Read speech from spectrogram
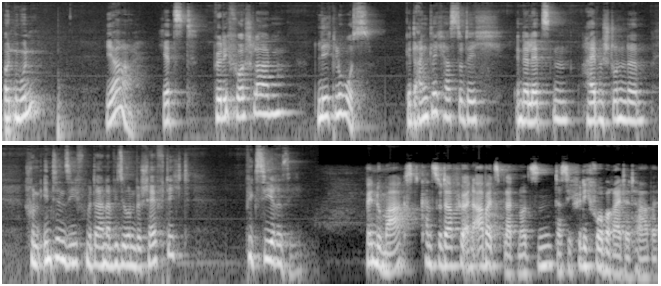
Und nun, ja, jetzt würde ich vorschlagen, leg los. Gedanklich hast du dich in der letzten halben Stunde schon intensiv mit deiner Vision beschäftigt. Fixiere sie. Wenn du magst, kannst du dafür ein Arbeitsblatt nutzen, das ich für dich vorbereitet habe.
